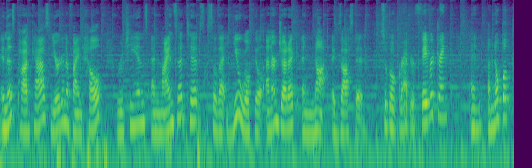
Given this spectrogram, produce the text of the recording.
In this podcast, you're going to find health, routines, and mindset tips so that you will feel energetic and not exhausted. So go grab your favorite drink and a notebook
